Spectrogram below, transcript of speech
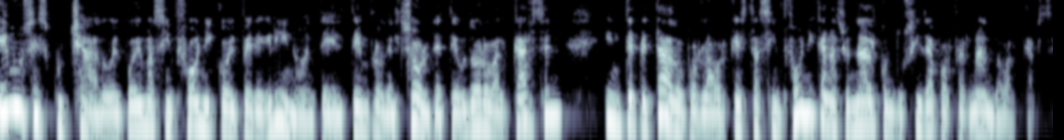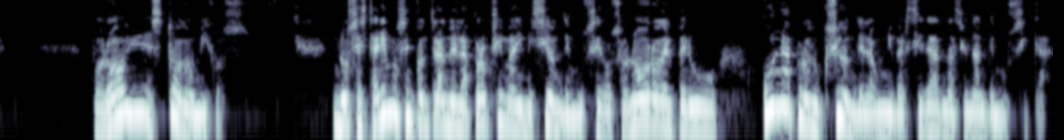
Hemos escuchado el poema sinfónico El peregrino ante el Templo del Sol de Teodoro Valcárcel, interpretado por la Orquesta Sinfónica Nacional conducida por Fernando Valcárcel. Por hoy es todo, amigos. Nos estaremos encontrando en la próxima emisión de Museo Sonoro del Perú, una producción de la Universidad Nacional de Música.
